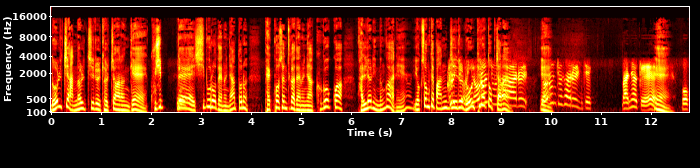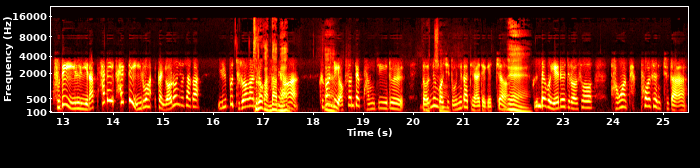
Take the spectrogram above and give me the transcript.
넣을지 안 넣을지를 결정하는 게 90대 네. 10으로 되느냐 또는 100%가 되느냐 그것과 관련 있는 거 아니에요? 역성택 방지를 그렇죠. 넣을 필요도 없잖아요. 여론조사를, 예. 여론조사를 이제 만약에 예. 뭐 9대 1이나 8대 8대 2로 그러니까 여론조사가 일부 들어간다면? 하면 그건 네. 이제 역선택 방지를 넣는 그렇죠. 것이 논의가 돼야 되겠죠. 예. 근데 뭐 예를 들어서 당원 100%다.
